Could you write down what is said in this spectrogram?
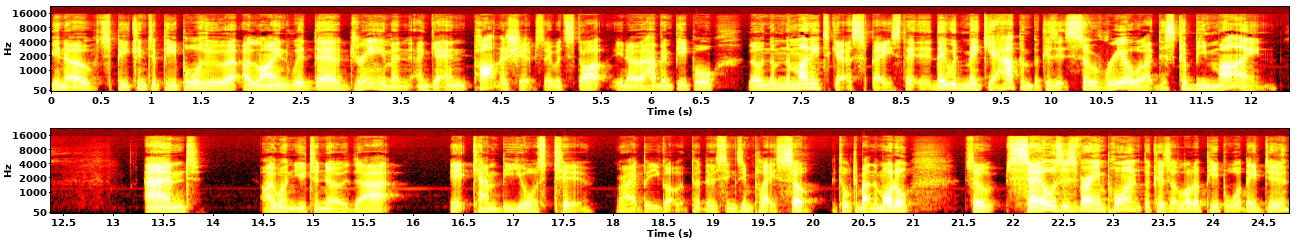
you know, speaking to people who are aligned with their dream and, and getting partnerships. They would start, you know, having people loan them the money to get a space. They, eh, they would make it happen because it's so real. Like, this could be mine. And I want you to know that it can be yours too, right? But you got to put those things in place. So, we talked about the model. So, sales is very important because a lot of people, what they do,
